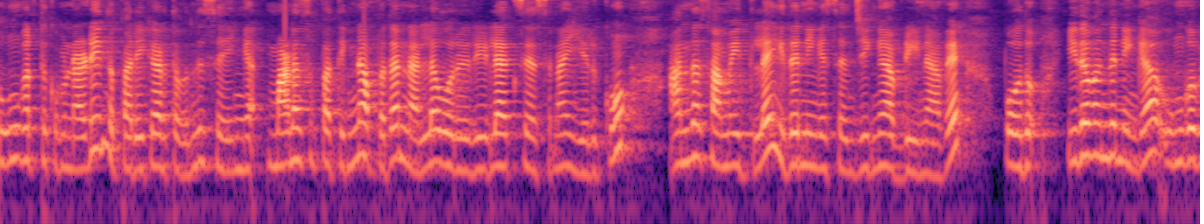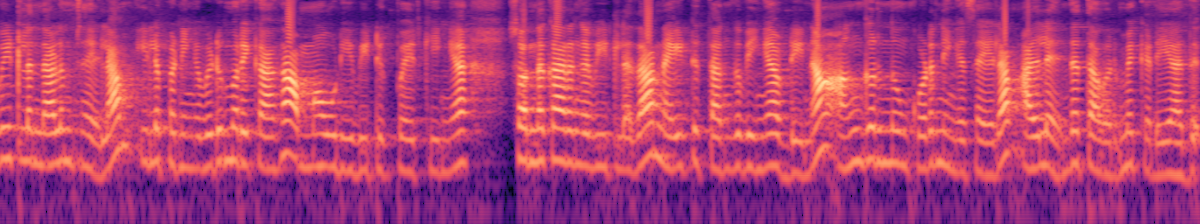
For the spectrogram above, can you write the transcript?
தூங்குறதுக்கு முன்னாடி இந்த பரிகாரத்தை வந்து செய்யுங்க. மனசு பார்த்திங்கன்னா அப்போ தான் நல்ல ஒரு ரிலாக்ஸேஷனாக இருக்கும். அந்த சமயத்தில் இதை நீங்கள் செஞ்சீங்க அப்படின்னாவே போதும். இதை வந்து நீங்கள் உங்கள் வீட்டில் இருந்தாலும் செய்யலாம். இல்லை இப்போ நீங்கள் விடுமுறைக்காக அம்மாவுடைய வீட்டுக்கு போயிருக்கீங்க. சொந்தக்காரங்க வீட்டில் தான் நைட் நைட்டு தங்குவீங்க அப்படின்னா அங்கேருந்தும் கூட நீங்கள் செய்யலாம். அதில் எந்த தவறுமே கிடையாது.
